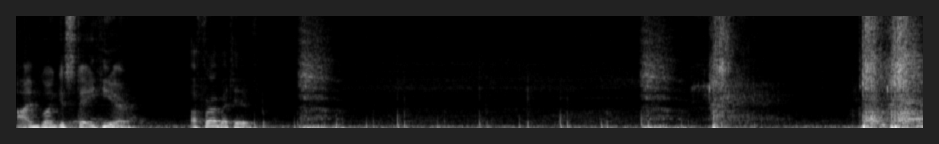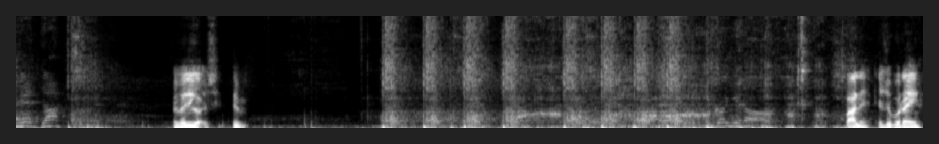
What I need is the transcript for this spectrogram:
I'm going to stay here. Affirmative. Ahead, Doc. Lo Vale, eso por ahí.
